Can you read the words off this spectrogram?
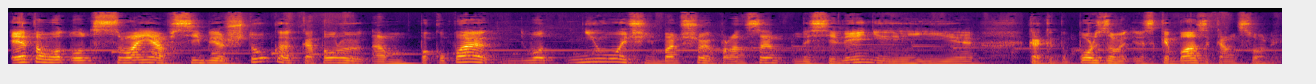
это вот, вот своя в себе штука, которую там покупают вот не очень большой процент населения и как это, пользовательской базы консолей.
